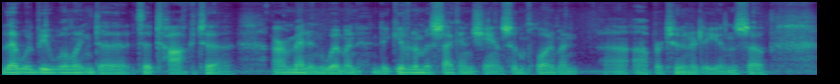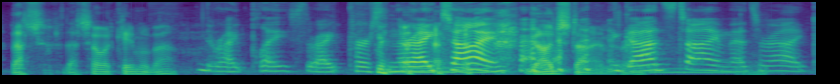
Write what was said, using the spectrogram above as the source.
that would be willing to, to talk to our men and women to give them a second chance employment uh, opportunity. And so that's that's how it came about. The right place, the right person, the right time. God's time. Right? God's time. That's right.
